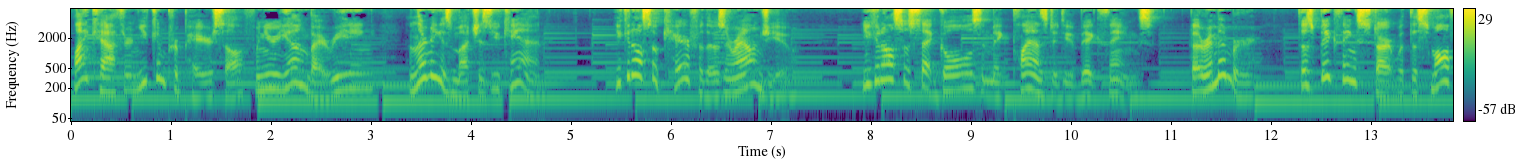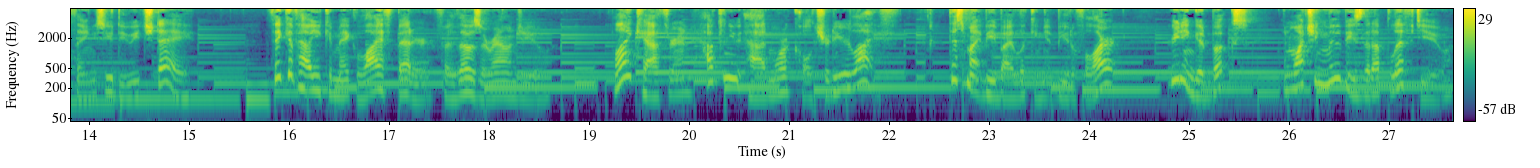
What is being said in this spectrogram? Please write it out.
Like Catherine, you can prepare yourself when you're young by reading and learning as much as you can. You can also care for those around you. You can also set goals and make plans to do big things. But remember, those big things start with the small things you do each day. Think of how you can make life better for those around you. Like Catherine, how can you add more culture to your life? This might be by looking at beautiful art, reading good books, and watching movies that uplift you.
